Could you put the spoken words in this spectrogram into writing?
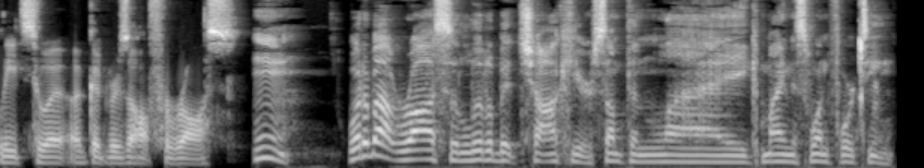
leads to a, a good result for Ross. Mm. What about Ross? A little bit chalkier, something like minus one fourteen.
